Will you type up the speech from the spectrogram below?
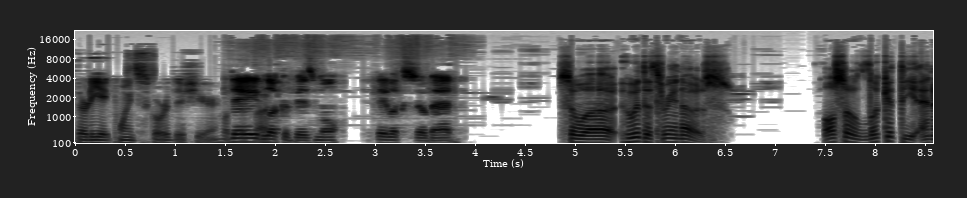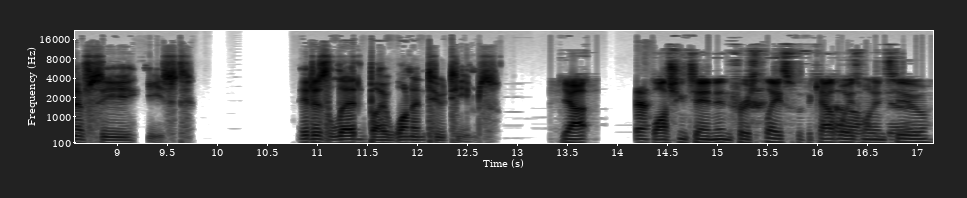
38 points scored this year. What they fuck? look abysmal. They look so bad. So, uh, who are the three and O's? Also, look at the NFC East. It is led by one and two teams. Yeah. Yeah. Washington in first place with the Cowboys Oh, one and God. two.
